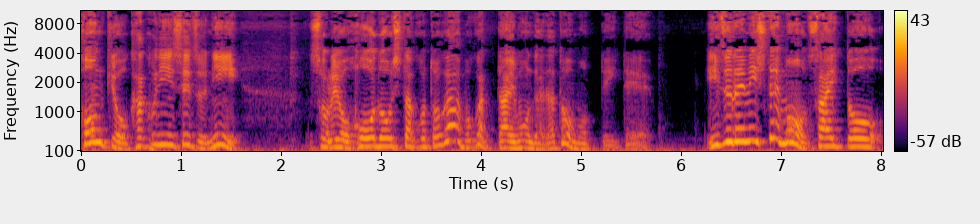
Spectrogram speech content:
根拠を確認せずに、それを報道したことが僕は大問題だと思っていて、いずれにしても斎藤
